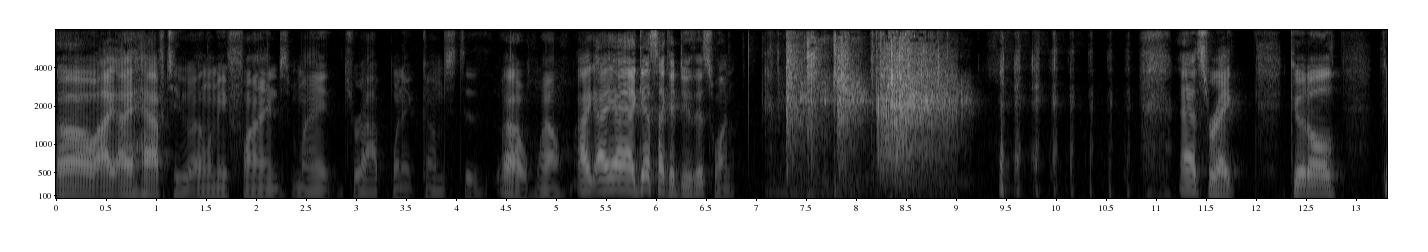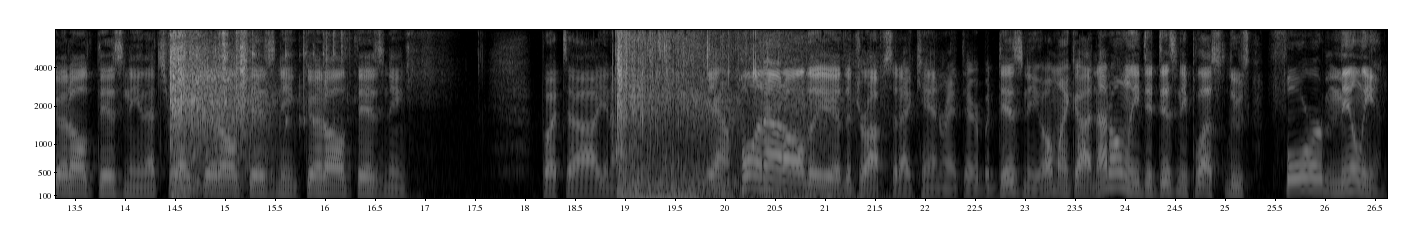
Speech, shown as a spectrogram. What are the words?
oh, I, I have to. Uh, let me find my drop when it comes to. Oh well, I I, I guess I could do this one. That's right, good old good old Disney. That's right, good old Disney. Good old Disney. But uh, you know. Yeah, pulling out all the uh, the drops that I can right there. But Disney, oh my God! Not only did Disney Plus lose four million,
